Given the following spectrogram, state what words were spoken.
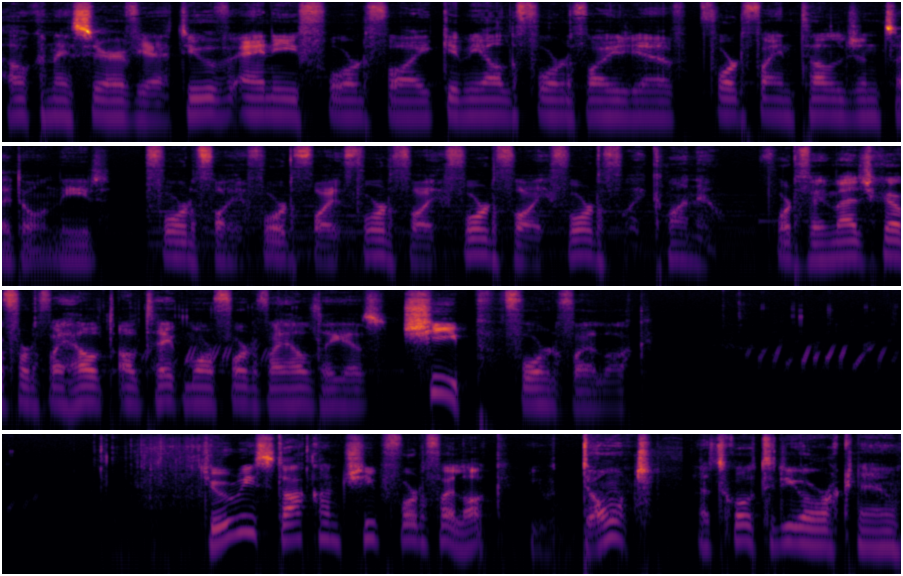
How can I serve you? Do you have any fortify? Give me all the fortify you have. Fortify intelligence, I don't need. Fortify, fortify, fortify, fortify, fortify. Come on now. Fortify magicka, fortify health. I'll take more fortify health, I guess. Cheap fortify luck. Do you restock on cheap fortify luck? You don't. Let's go to the orc now.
